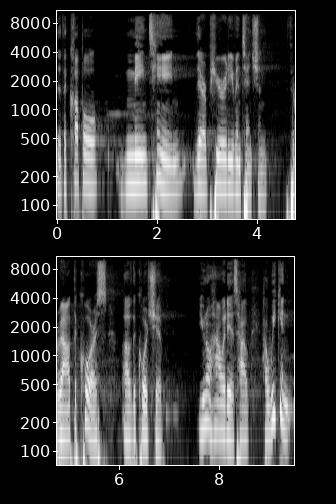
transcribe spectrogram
that the couple maintain their purity of intention throughout the course of the courtship. You know how it is, how, how we can,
